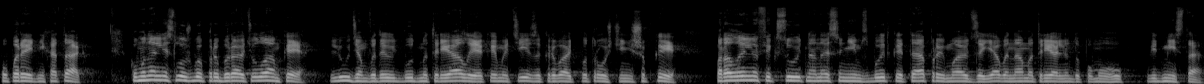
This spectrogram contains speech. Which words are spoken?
попередніх атак. Комунальні служби прибирають уламки. Людям видають будматеріали, якими ті закривають потрощені шибки. Паралельно фіксують нанесені їм збитки та приймають заяви на матеріальну допомогу від міста.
